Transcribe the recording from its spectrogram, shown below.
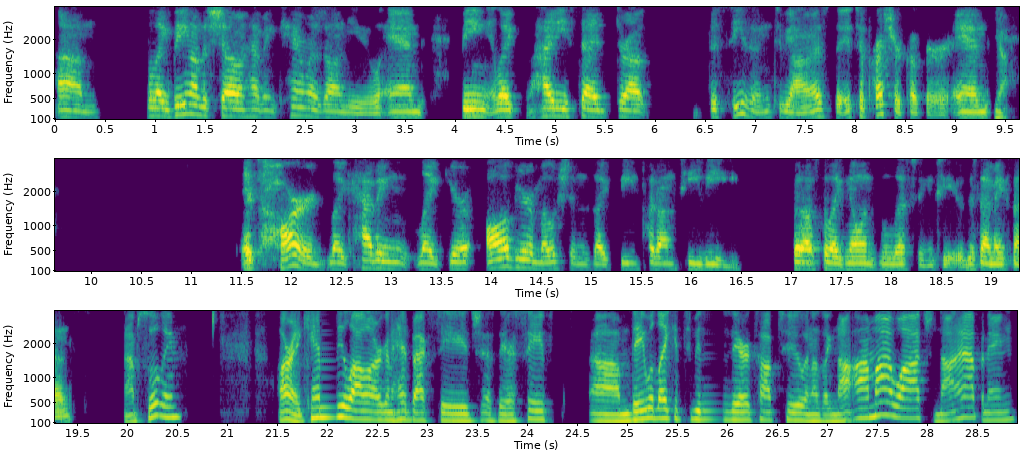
um, but like being on the show and having cameras on you and being like Heidi said throughout this season, to be honest, it's a pressure cooker and yeah it's hard like having like your all of your emotions like being put on TV, but also like no one's listening to you. Does that make sense? Absolutely. All right, Kandy Lala are going to head backstage as they are safe. Um, they would like it to be their top two, and I was like, not on my watch, not happening.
